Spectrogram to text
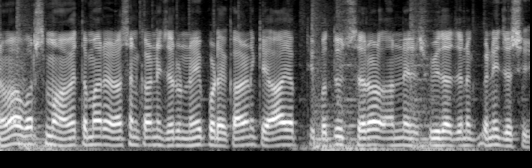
નવા વર્ષમાં હવે તમારે રાશન કાર્ડની જરૂર નહીં પડે કારણ કે આ એપથી બધું જ સરળ અને સુવિધાજનક બની જશે.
